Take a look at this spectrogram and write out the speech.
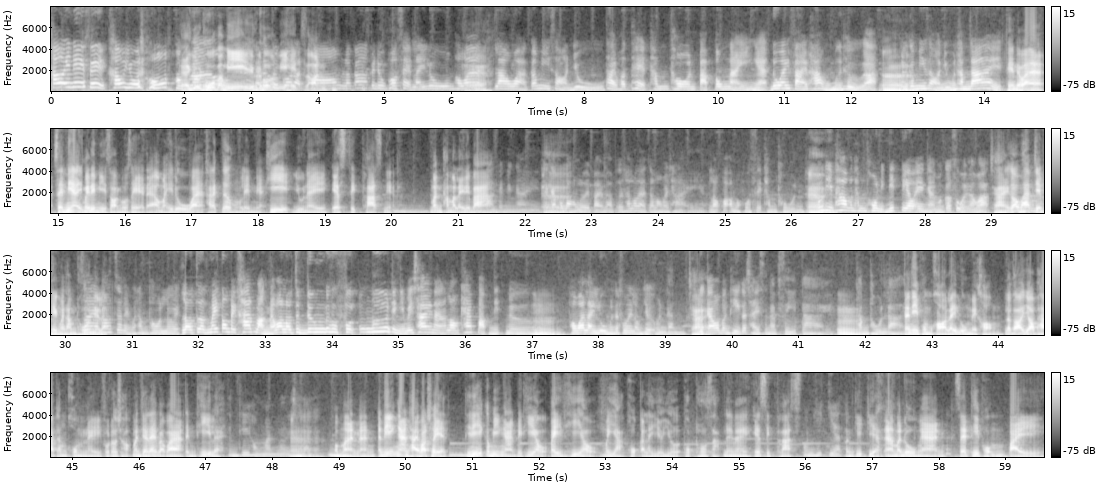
เข้าไอ้นี่สิ เข้า YouTube ของเออ เรา YouTube มันมี YouTube มันมี ilovetogo.com ให้สอนแล้วก็ไปดู process Lightroom เพราะว่าเออ เราอะก็มีสอนอยู่ถ่ายพอร์เทรตทำโทนปรับตรงไหนอย่างเงี้ยด้วยไฟล์ภาพของมือถืออะเออ มันก็มีสอนอยู่มันทำได้ เพียงแต่ว่าเซตเนี้ยไม่ได้มีสอนโปรเซสแต่เอามาให้ดูว่าคาแรคเตอร์ของเลนส์เนี่ยที่อยู่ใน S10 Plus เนี่ยอืมมันทำอะไรได้บ้าง ต่างกันยังไง แต่เออก้าวก็มองเลยไปแบบเออถ้าเราอยากจะลองไปถ่าย เราก็เอามาโพสเซตทำโทนเออบางทีภาพมันทำโทนอีกนิดเดียวเองอะมันก็สวยแล้วอะใช่ก็เอาภาพ JPEG มาทำโทนเนี่ยแหละใช่เราจะเบ่งมาทำโทนเลย เราจะไม่ต้องไปคาดหวังนะว่าเราจะดึงกันสุดๆอืดอย่างนี้ไม่ใช่นะ เราแค่ปรับนิดนึงอืมเพราะว่าไลท์รูมมันก็ช่วยเราเยอะเหมือนกันใช่หรือก้าวว่าบางทีก็ใช้ Snapseed ได้อืมทำโทนได้ แต่นี้ผมขอไล่รูมในคอม แล้วก็ย่อภาพทำคมใน Photoshop มันจะได้แบบว่าเต็มที่เลย เต็มที่ของมันเลยใช่ไหมอ่าประมาณนั้น อันนี้งานถ่ายพอร์เทรตทีนี้ก็มีงานไปเที่ยวไปเที่ยวไม่อยากพกอะไรเยอะๆ พกโทรศัพท์ได้ไหม S10 Plus คนขี้เกียจคนขี้เกียจอะมาดูงานเซตที่ผมไป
